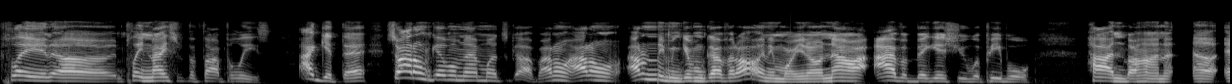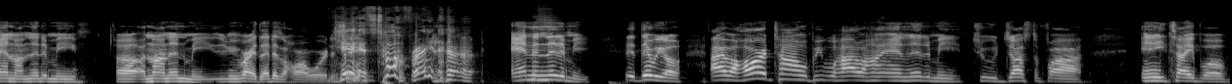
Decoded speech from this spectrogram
play, uh, play nice with the thought police. I get that, so I don't give them that much guff. I don't, I don't, I don't even give them guff at all anymore. You know, now I, have a big issue with people hiding behind uh, anonymity. Uh, anonymity. You're right. That is a hard word to yeah, say. Yeah, it's tough, right? anonymity. There we go. I have a hard time with people hiding behind anonymity to justify any type of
